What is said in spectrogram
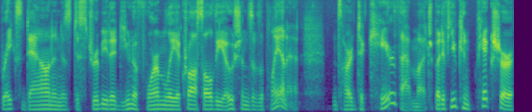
breaks down and is distributed uniformly across all the oceans of the planet, it's hard to care that much. But if you can picture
